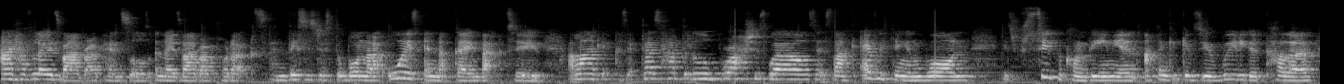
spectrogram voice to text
I have loads of eyebrow pencils and loads of eyebrow products and this is just the one that I always end up going back to. I like it because it does have the little brush as well so it's like everything in one. It's super convenient. I think it gives you a really good colour.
